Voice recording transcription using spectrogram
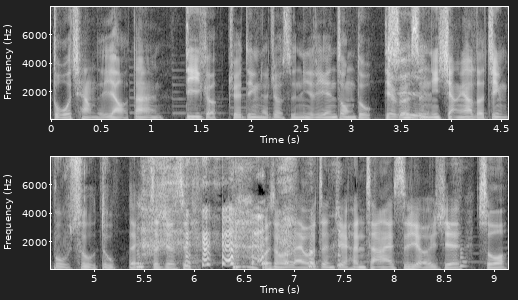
多强的药？当然，第一个决定的就是你的严重度，第二个是你想要的进步速度。对，这就是。为什么来我诊间很长，还是有一些说，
